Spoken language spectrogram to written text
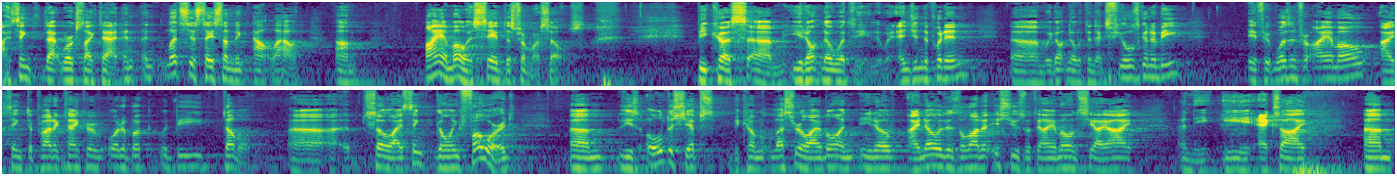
I think that works like that. And, and, let's just say something out loud. Um, IMO has saved us from ourselves because um, you don't know what the, the engine to put in. Um, we don't know what the next fuel is going to be. If it wasn't for IMO, I think the product tanker order book would be double. Uh, so I think going forward, um, these older ships become less reliable. And you know, I know there's a lot of issues with the IMO and CII and the EEXI. Um,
